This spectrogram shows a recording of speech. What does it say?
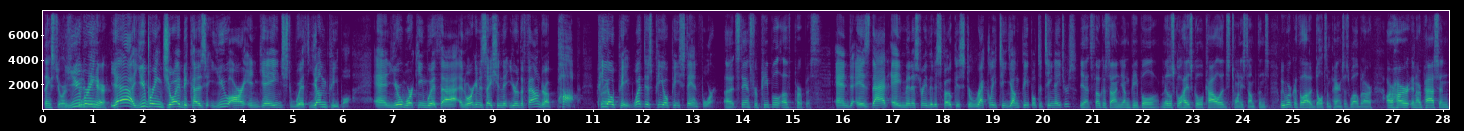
Thanks, George. You Good bring here. Yeah, you bring joy because you are engaged with young people and you're working with uh, an organization that you're the founder of, POP. POP. What does POP stand for? Uh, it stands for People of Purpose. And is that a ministry that is focused directly to young people, to teenagers? Yeah, it's focused on young people, middle school, high school, college, 20-somethings. We work with a lot of adults and parents as well, but our, our heart and our passion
